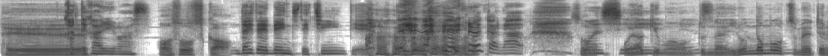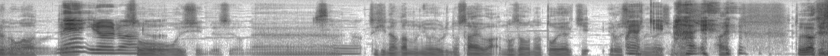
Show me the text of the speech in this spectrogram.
買って帰ります。あ、そうっすか。だいたいレンジでチーンって やるから。そう。美味しいおやきも本当にね、いろんなものを詰めてるのがあって。ね、いろいろある。そう、美味しいんですよねそう。ぜひ長野にお寄りの際は、野沢菜とおやき、よろしくお願いします。おやきはい。というわけで、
